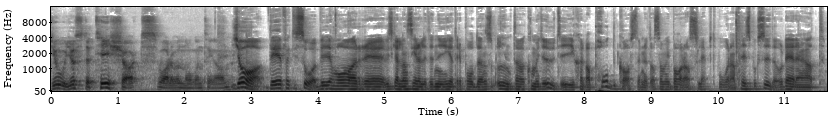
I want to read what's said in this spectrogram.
jo, just det. T-shirts var det väl någonting om? Ja, det är faktiskt så. Vi, har, eh, vi ska lansera lite nyheter i podden som inte har kommit ut i själva podcasten utan som vi bara har släppt på vår Facebook-sida. Och det är det att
